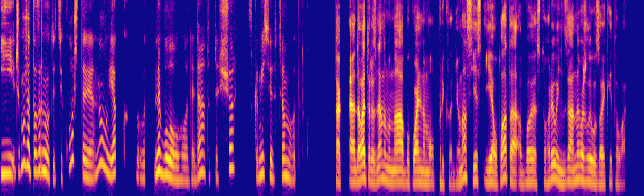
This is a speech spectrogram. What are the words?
І чи можна повернути ці кошти, ну як от, не було угоди? Да? Тобто, що з комісією в цьому випадку? Так, е, давайте розглянемо на буквальному прикладі. У нас є, є оплата або 100 гривень за неважливо за який товар.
